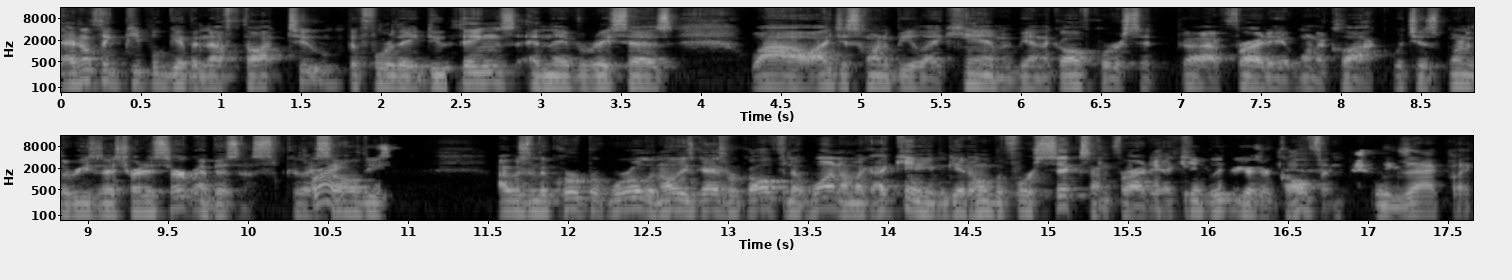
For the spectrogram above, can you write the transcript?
I don't think people give enough thought to before they do things, and everybody says, "Wow, I just want to be like him and be on the golf course at uh, Friday at one o'clock," which is one of the reasons I started to start my business because I saw Right. all these. I was in the corporate world, and all these guys were golfing at one. I'm like, I can't even get home before six on Friday. I can't believe you guys are golfing. Exactly.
